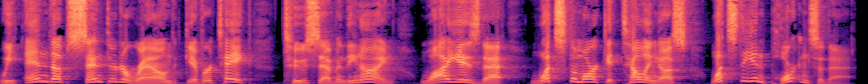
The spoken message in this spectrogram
We end up centered around, give or take, 279. Why is that? What's the market telling us? What's the importance of that?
